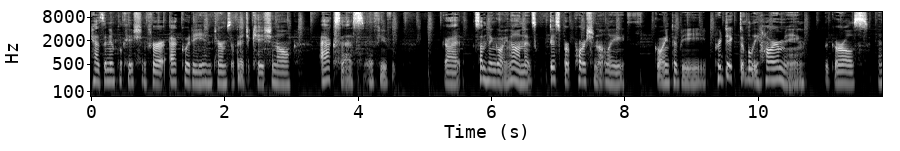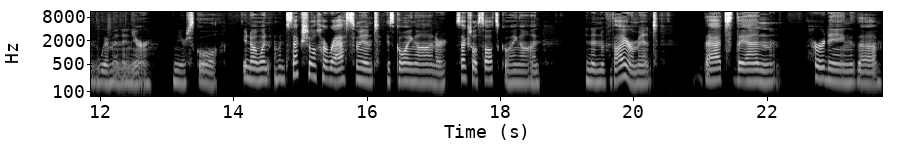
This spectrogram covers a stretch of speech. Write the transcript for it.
has an implication for equity in terms of educational access. If you've got something going on that's disproportionately going to be predictably harming the girls and women in your in your school. You know, when, when sexual harassment is going on or sexual assault's going on in an environment, that's then hurting the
